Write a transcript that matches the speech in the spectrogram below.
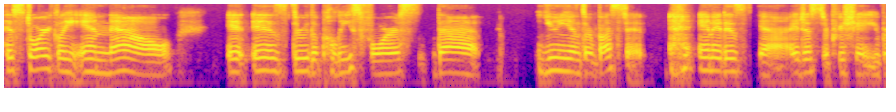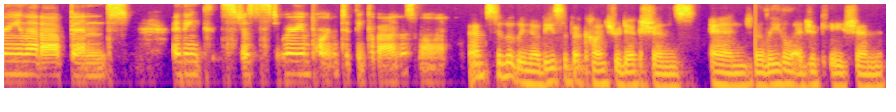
historically and now it is through the police force that unions are busted. And it is yeah i just appreciate you bringing that up. And i think it's just very important to think about in this moment. Absolutely. No these are the contradictions and the legal education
